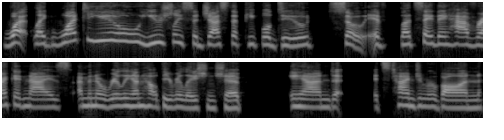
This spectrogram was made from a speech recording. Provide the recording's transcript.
what like what do you usually suggest that people do? So if let's say they have recognized I'm in a really unhealthy relationship and it's time to move on,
